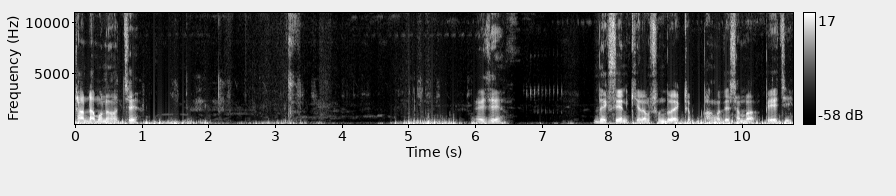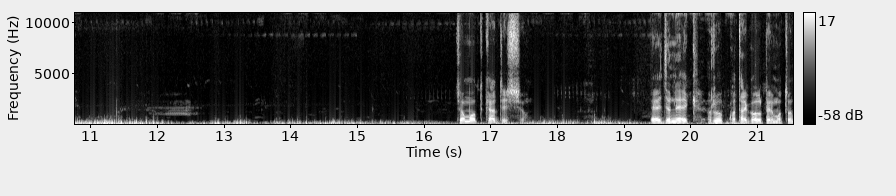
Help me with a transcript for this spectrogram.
ঠান্ডা মনে হচ্ছে। এই যে দেখছেন কিরম সুন্দর একটা বাংলাদেশ আমরা পেয়েছি। চমৎকার দৃশ্য। এর জন্য এক রূপকথার গল্পের মতন।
